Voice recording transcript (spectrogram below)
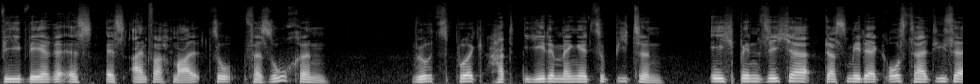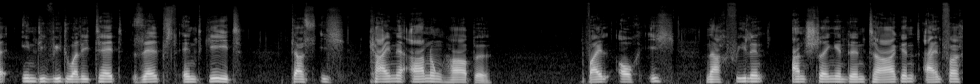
Wie wäre es, es einfach mal zu versuchen? Würzburg hat jede Menge zu bieten. Ich bin sicher, dass mir der Großteil dieser Individualität selbst entgeht, dass ich keine Ahnung habe, weil auch ich nach vielen anstrengenden Tagen einfach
